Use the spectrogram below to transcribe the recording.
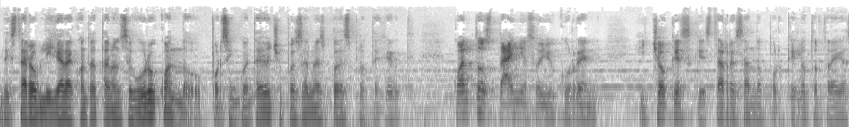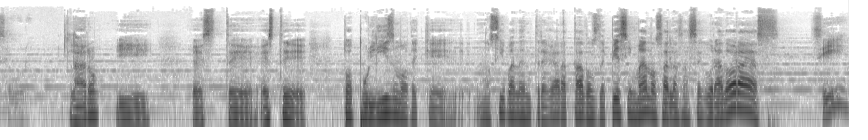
de estar obligada a contratar un seguro cuando por 58 pesos al mes puedes protegerte. ¿Cuántos daños hoy ocurren y choques que estás rezando porque el otro traiga seguro? Claro, y este, este populismo de que nos iban a entregar atados de pies y manos a las aseguradoras. Sí,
